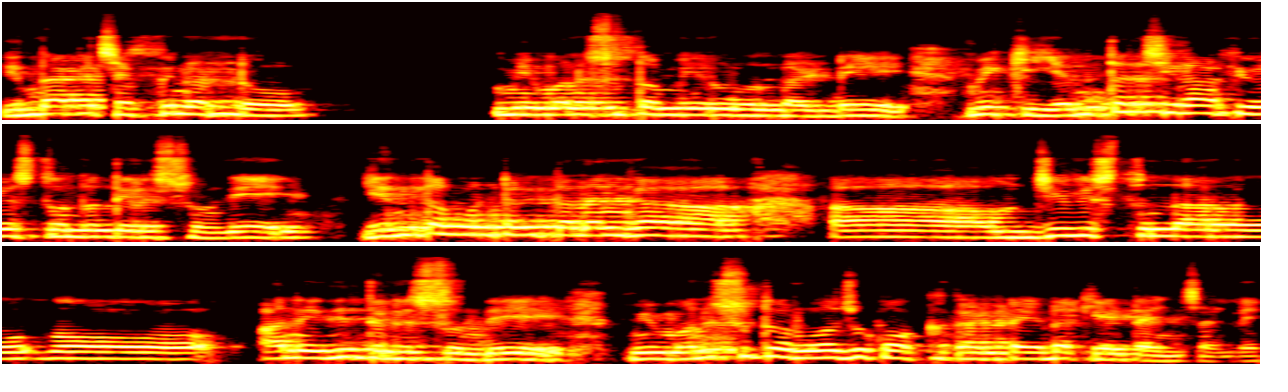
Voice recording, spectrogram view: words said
ఇందాక చెప్పినట్టు మీ మనసుతో మీరు ఉండండి. మీకు ఎంత చిరాకు వేస్తుందో తెలుస్తుంది. ఎంత ఒంటరితనంగా ఆ జీవిస్తున్నారో ఓ, అనేది తెలుస్తుంది. మీ మనసుతో రోజుకు ఒక్క గంట అయినా కేటాయించండి.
